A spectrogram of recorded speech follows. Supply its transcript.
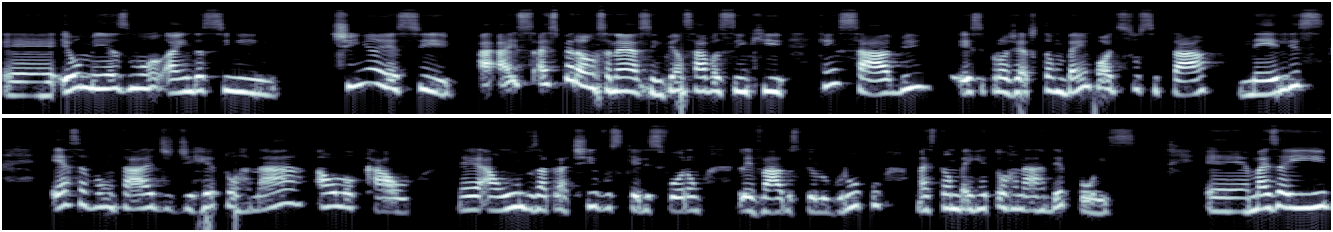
é, eu mesmo ainda assim tinha esse a, a, esperança, né? Assim, pensava assim que quem sabe esse projeto também pode suscitar neles essa vontade de retornar ao local, né, a um dos atrativos que eles foram levados pelo grupo, mas também retornar depois. É, mas aí,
